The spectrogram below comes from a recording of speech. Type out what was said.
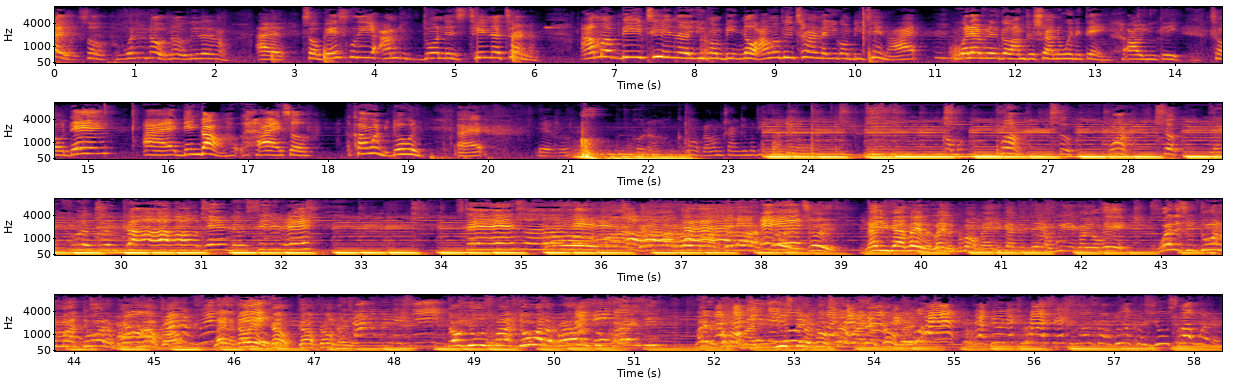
Layla, so what do you know? No, leave it alone. Alright, so basically, I'm doing this Tina Turner. I'm gonna be Tina, you gonna be no. I'm gonna be Turner, you gonna be Tina. Alright, mm-hmm. whatever it go, I'm just trying to win a thing. All you get. So then, alright, ding dong. Alright, so come with me, do it with me. Alright, there we go. Hold on, come on, bro. I'm trying to get my beat. You. Got Layla. Layla, come on, man. You got this damn wig on your head. What is you doing to my daughter, bro? Come on, bro. I'm trying to win Layla, go ahead. Go, go, go, Layla. Trying to win this thing. Don't use my daughter, bro. Is you crazy? Layla, come on, baby. You still gonna step right here. Go, You Layla. had, that girl that you had said she wasn't gonna do it because you slow with her.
